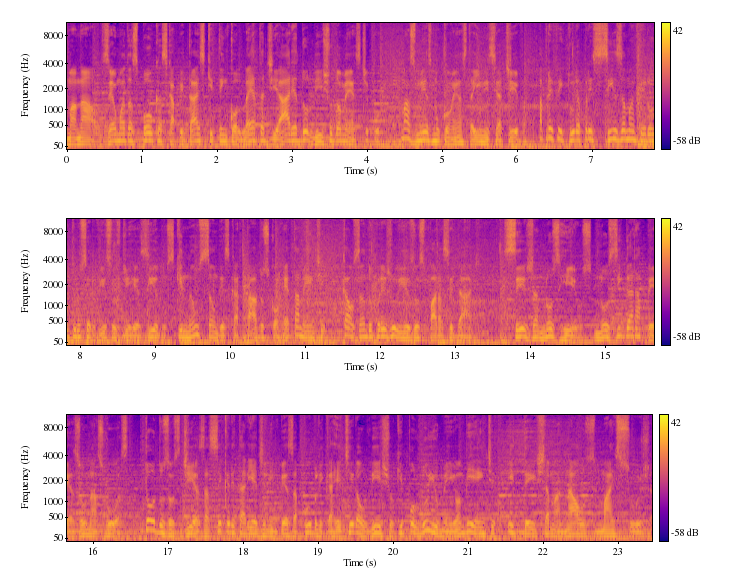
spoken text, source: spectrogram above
Manaus é uma das poucas capitais que tem coleta diária do lixo doméstico. Mas mesmo com esta iniciativa, a prefeitura precisa manter outros serviços de resíduos que não são descartados corretamente, causando prejuízos para a cidade. Seja nos rios, nos igarapés ou nas ruas, todos os dias a Secretaria de Limpeza Pública retira o lixo que polui o meio ambiente e deixa Manaus mais suja.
